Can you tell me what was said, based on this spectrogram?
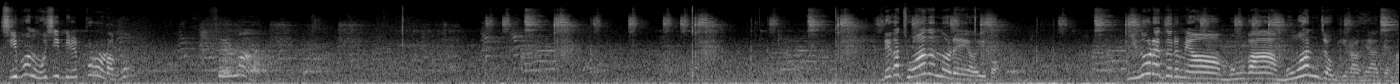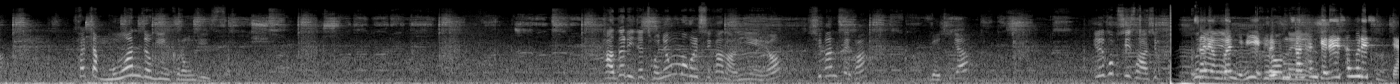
지분 51%라고? 설마. 내가 좋아하는 노래예요, 이거. 이 노래 들으면 뭔가 몽환적이라 해야 되나? 살짝 몽환적인 그런 게 있어. 다들 이제 저녁 먹을 시간 아니에요? 시간대가? 몇 시야? 7시 40분. 부사령관님이 별풍선 한 개를 선물했습니다.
